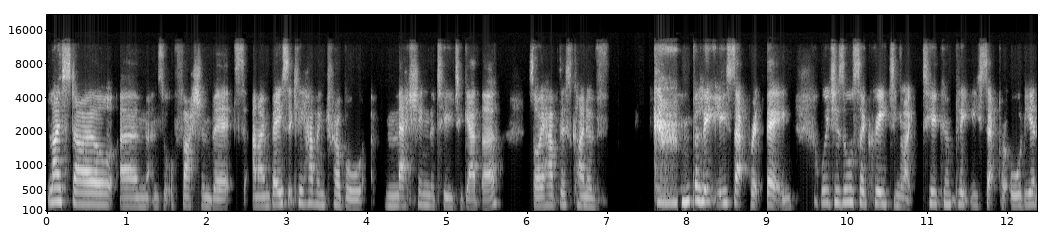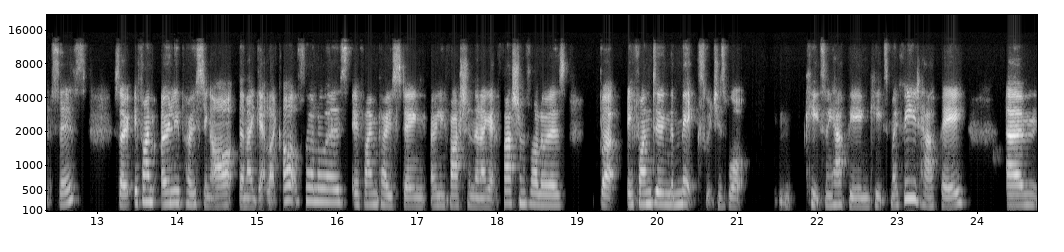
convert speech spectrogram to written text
lifestyle um, and sort of fashion bits. And I'm basically having trouble meshing the two together. So I have this kind of completely separate thing, which is also creating like two completely separate audiences. So if I'm only posting art, then I get like art followers. If I'm posting only fashion, then I get fashion followers. But if I'm doing the mix, which is what keeps me happy and keeps my feed happy, um,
